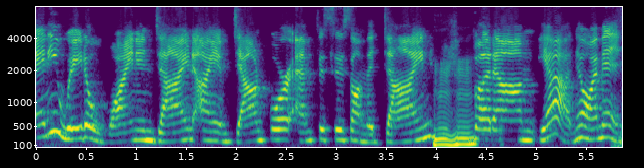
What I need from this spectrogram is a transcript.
any way to wine and dine, I am down for. Emphasis on the dine. Mhm. But um, yeah, no, I'm in.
